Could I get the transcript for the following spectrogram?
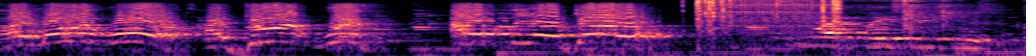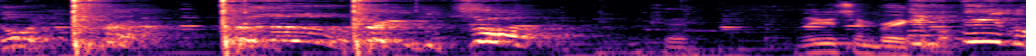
I know it works. I do it without the Elgato. My PlayStation is good. Freaking control. Okay. Maybe it's unbreakable. It's evil.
